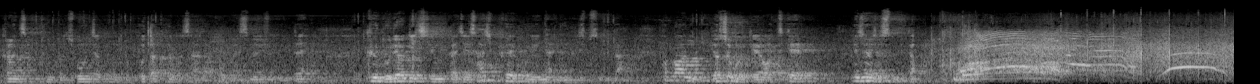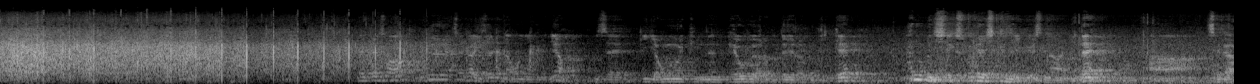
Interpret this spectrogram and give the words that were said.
그런 작품으로 좋은 작품으로 보답하고자라고 말씀해 주셨는데 그 노력이 지금까지 40회의 공연이 아니었나 싶습니다. 한번 여쭤볼게요. 어떻게 괜찮으셨습니까? 네, 그래서 오늘 제가 이 자리에 나온 이유는요, 이제 이 영웅을 빛는 배우 여러분들 여러분들께 한 분씩 소개를 시켜드리기 위해서 나왔는데, 아, 제가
